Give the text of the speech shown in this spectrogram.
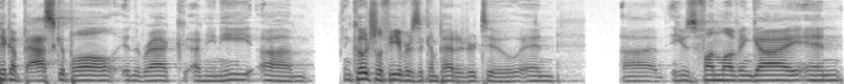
pick up basketball in the rec. I mean, he, um, and Coach Lefevre is a competitor too, and uh, he was a fun-loving guy. And,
